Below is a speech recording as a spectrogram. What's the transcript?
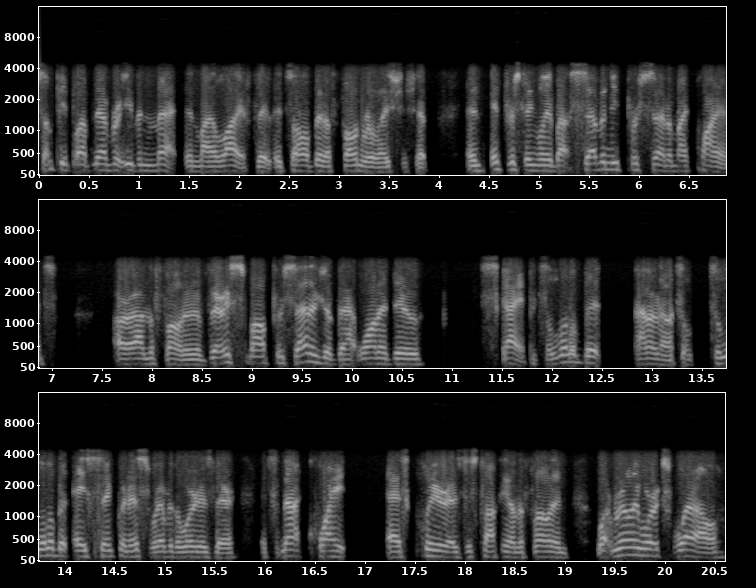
some people I've never even met in my life. It's all been a phone relationship. And interestingly, about 70% of my clients are on the phone, and a very small percentage of that want to do Skype. It's a little bit, I don't know, it's a, it's a little bit asynchronous, whatever the word is there. It's not quite as clear as just talking on the phone. And what really works well,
